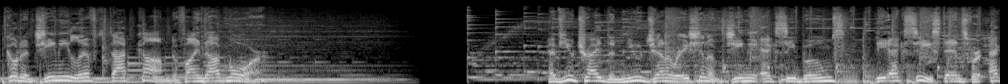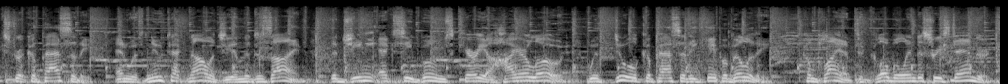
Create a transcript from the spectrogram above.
Go to genielift.com to find out more. Have you tried the new generation of Genie XC booms? The XC stands for extra capacity, and with new technology in the design, the Genie XC booms carry a higher load with dual capacity capability, compliant to global industry standards.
